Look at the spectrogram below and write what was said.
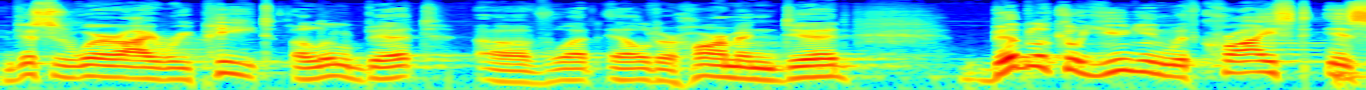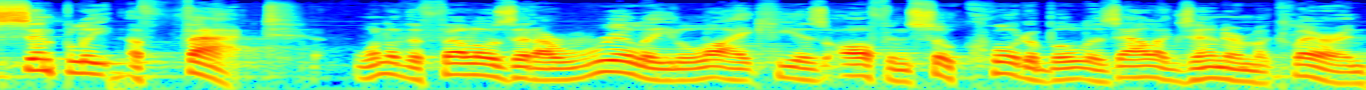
And this is where I repeat a little bit of what Elder Harmon did. Biblical union with Christ is simply a fact. One of the fellows that I really like, he is often so quotable, is Alexander Maclaren.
